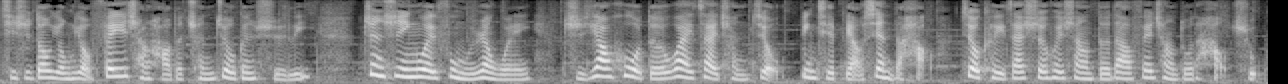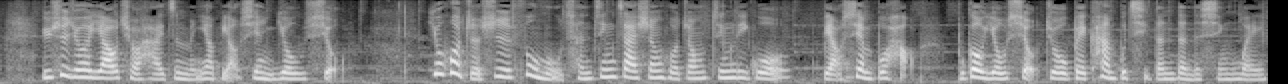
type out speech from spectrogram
其实都拥有非常好的成就跟学历。正是因为父母认为，只要获得外在成就，并且表现得好，就可以在社会上得到非常多的好处，于是就会要求孩子们要表现优秀。又或者是父母曾经在生活中经历过表现不好。不够优秀就被看不起等等的行为，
